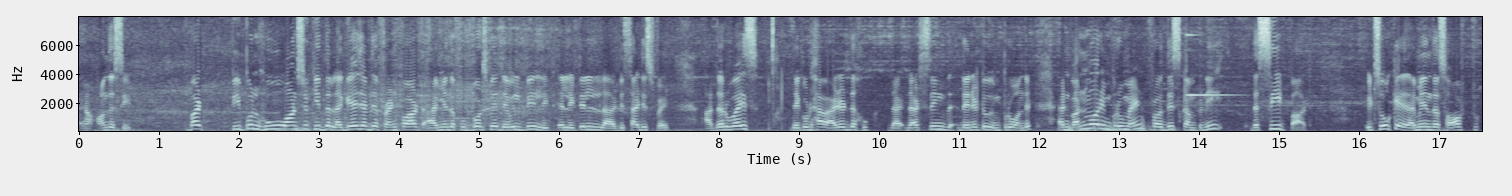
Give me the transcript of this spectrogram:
uh, on the seat. But people who wants to keep the luggage at the front part i mean the footboard space they will be lit, a little uh, dissatisfied. Otherwise they could have added the hook. That that's thing they need to improve on that. And one more improvement for this company the seat part. It's okay. I mean the soft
